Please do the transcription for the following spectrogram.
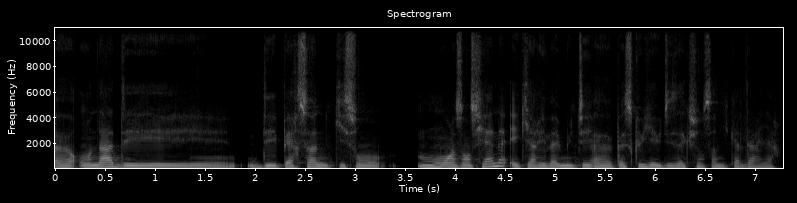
euh, on a des, des personnes qui sont moins anciennes et qui arrivent à muter parce qu'il y a eu des actions syndicales derrière.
